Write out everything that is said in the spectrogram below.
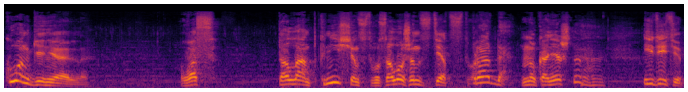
Кон гениально. У вас талант к нищенству заложен с детства. Правда? Ну, конечно. Идите.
